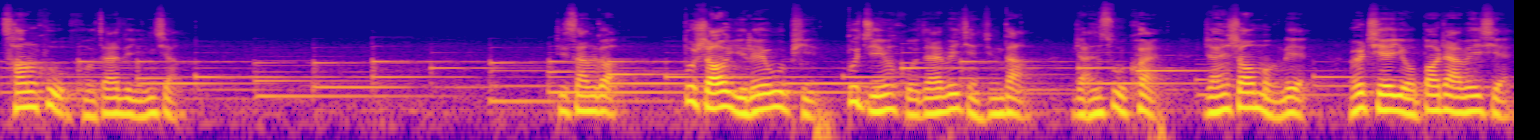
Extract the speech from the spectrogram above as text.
仓库火灾的影响。第三个，不少乙类物品不仅火灾危险性大、燃速快、燃烧猛烈，而且有爆炸危险。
